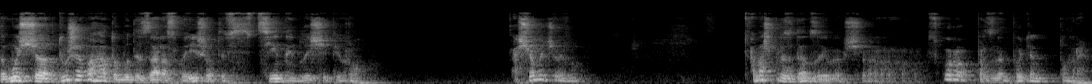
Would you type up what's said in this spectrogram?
Тому що дуже багато буде зараз вирішувати в ці найближчі півроку. А що ми чуємо? А наш президент заявив, що скоро президент Путін помре.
